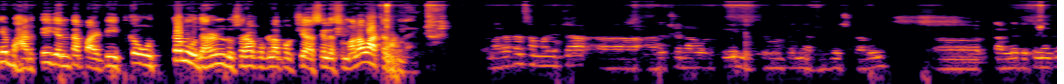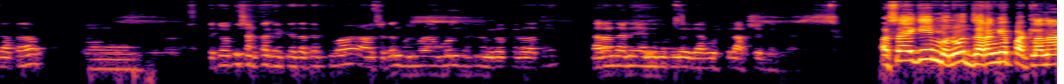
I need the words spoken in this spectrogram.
हे भारतीय जनता पार्टी इतकं उत्तम उदाहरण दुसरा कुठला पक्ष असेल असं मला वाटत नाही. मराठा समाजाच्या आरक्षणावरती मुख्यमंत्र्यांनी अध्यादेश काढून काढला त्याच्यानंतर आता त्याच्यावरती शंका घेतल्या जातात किंवा छगन भुजबळांकडून देखील विरोध केला जातोय. नारायण राणे यांनी देखील या गोष्टीला आक्षेप घेतला आहे. असं आहे की मनोज जरांगे पाटलांना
